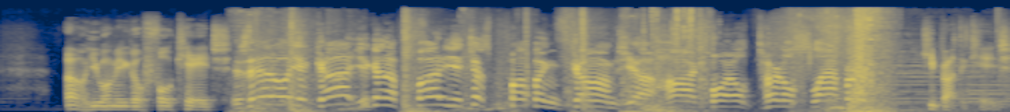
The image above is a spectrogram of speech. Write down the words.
"Oh, you want me to go full Cage?" Is that all you got? You're gonna fight, or you're just bumping gums, you hard-boiled turtle slapper? He brought the cage.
